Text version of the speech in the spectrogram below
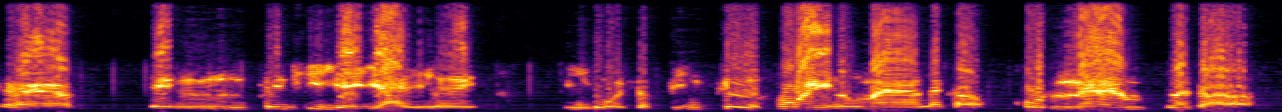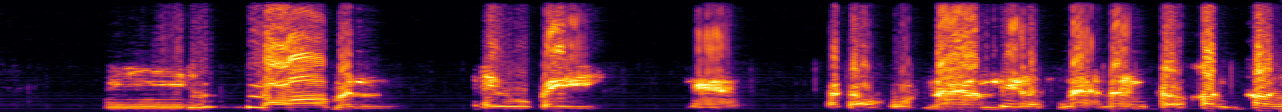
เอ่อเป็นพื้นที่ใหญ่ ๆ เลย มีหัวสปริงเกอร์ห้อยลงมา แล้วก็พ่นน้ำแล้วก็มีล้อมันเอวไปนะแล้วก็หดน้ำในลักษณะนั้นก็ค่อนค่อน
